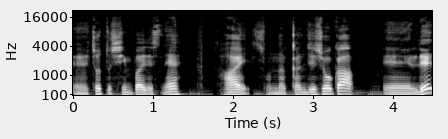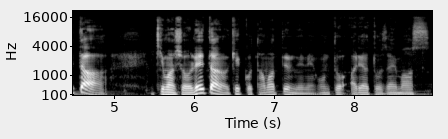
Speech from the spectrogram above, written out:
えー、ちょっと心配ですね。はいそんな感じでしょうか。えー、レター行きましょう。レターが結構溜まってるんでね本当ありがとうございます。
